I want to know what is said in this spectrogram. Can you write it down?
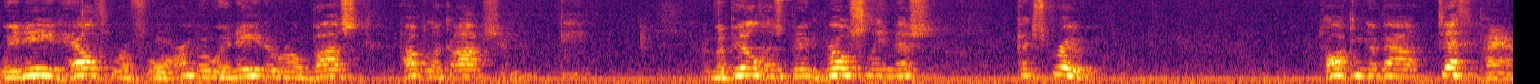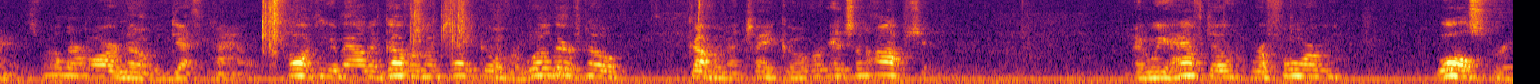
We need health reform, and we need a robust public option. The bill has been grossly misconstrued. Talking about death panels, well, there are no death panels. Talking about a government takeover, well, there's no government takeover, it's an option. And we have to reform Wall Street.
